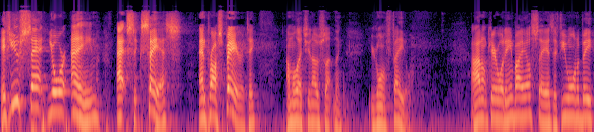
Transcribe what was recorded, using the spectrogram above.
If you set your aim at success and prosperity, I'm going to let you know something. You're going to fail. I don't care what anybody else says. If you want to be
